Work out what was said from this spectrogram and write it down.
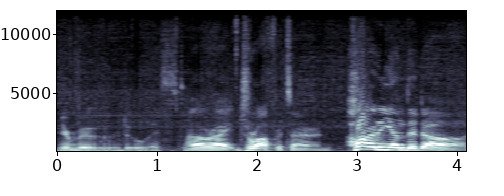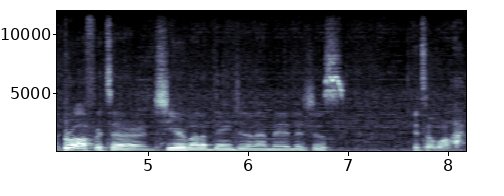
Your mood duelist. All right, draw for turn. Hardy underdog. Draw for turn. Sheer amount of danger that I'm in is just, It's a lot.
